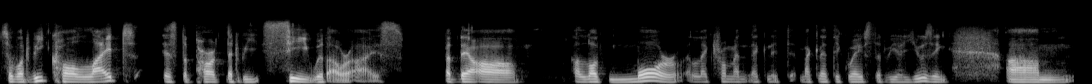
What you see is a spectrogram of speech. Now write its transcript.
So, what we call light is the part that we see with our eyes. But there are a lot more electromagnetic waves that we are using um,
